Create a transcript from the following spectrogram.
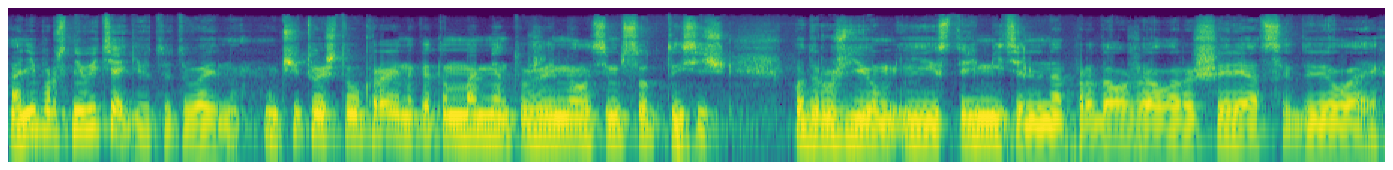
они просто не вытягивают эту войну. Учитывая, что Украина к этому моменту уже имела 700 тысяч под ружьем и стремительно продолжала расширяться и довела их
